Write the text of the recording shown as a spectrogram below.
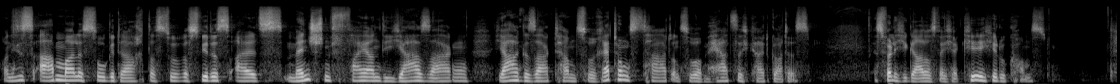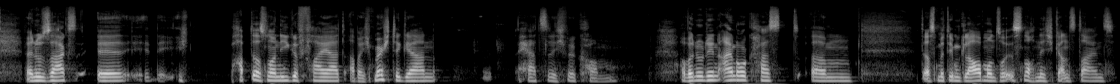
Und dieses Abendmahl ist so gedacht, dass, du, dass wir das als Menschen feiern, die Ja sagen, Ja gesagt haben zur Rettungstat und zur Barmherzigkeit Gottes. Ist völlig egal, aus welcher Kirche du kommst. Wenn du sagst, äh, ich habe das noch nie gefeiert, aber ich möchte gern, herzlich willkommen. Aber wenn du den Eindruck hast, ähm, das mit dem Glauben und so ist noch nicht ganz deins,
